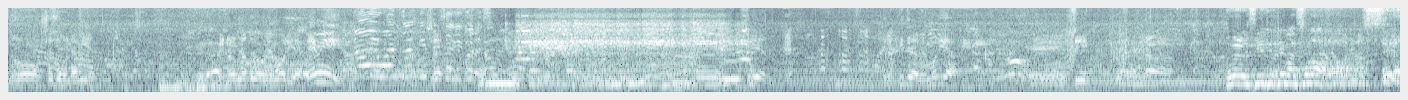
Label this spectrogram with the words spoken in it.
No, yo tengo una mía. Pero no tengo memoria. ¡Emi! No, igual tranqui, yo saqué con eso. ¿Trajiste la memoria? Eh, sí, con la... Bueno, el siguiente tema se llama Silver.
